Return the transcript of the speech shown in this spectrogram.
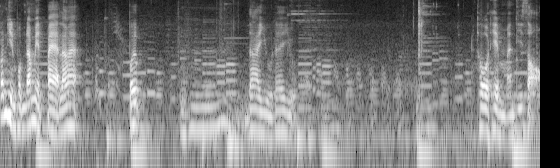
ก้อนหินผมดาเมจแปดแล้วฮะปึ๊บได้อยู่ได้อยู่ โทเทมอันที่สอง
